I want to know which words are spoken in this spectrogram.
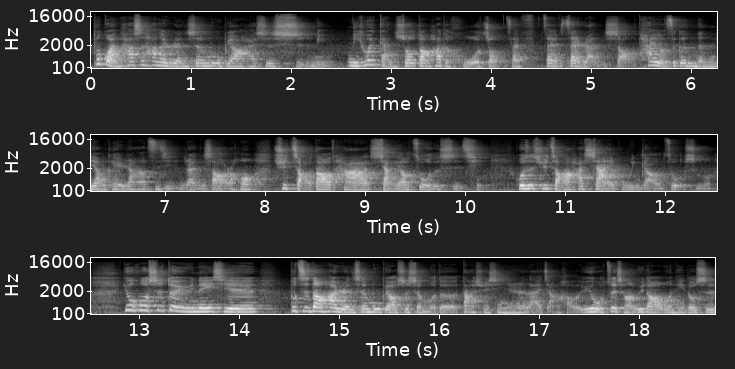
不管他是他的人生目标还是使命，你会感受到他的火种在在在燃烧，他有这个能量可以让他自己燃烧，然后去找到他想要做的事情，或是去找到他下一步应该要做什么。又或是对于那些不知道他人生目标是什么的大学新鲜人来讲，好了，因为我最常遇到的问题都是：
